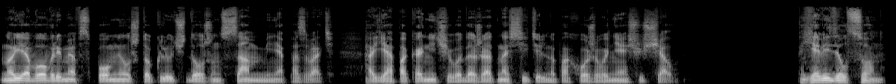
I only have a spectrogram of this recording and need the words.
Но я вовремя вспомнил, что ключ должен сам меня позвать, а я пока ничего даже относительно похожего не ощущал. Я видел сон.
